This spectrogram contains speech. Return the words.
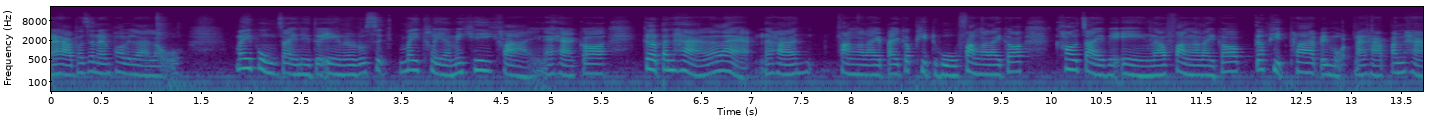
นะคะ เพราะฉะนั้นพอเวลาเราไม่ภูมิใจในตัวเองแล้วรู้สึกไม่เคลียร์ไม่คลี่คลายนะคะ ก็เกิดปัญหาแล้วแหละนะคะ ฟังอะไรไปก็ผิดหู ฟังอะไรก็เข้าใจไปเอง แล้วฟังอะไรก็ก็ผิดพลาดไปหมดนะคะ ปัญหา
